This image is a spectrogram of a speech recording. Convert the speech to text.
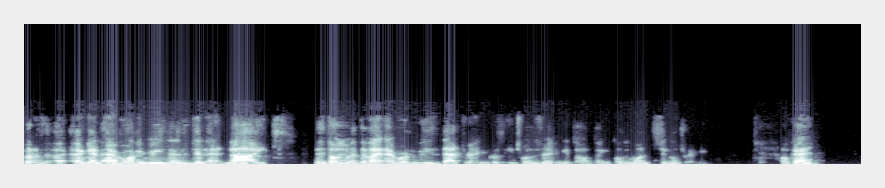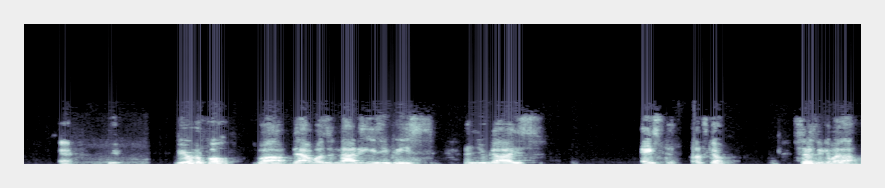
But uh, again, everyone agrees that it did at night. They told you about the night. Everyone agrees that dragon because each one's dragging its own thing. It's only one single dragging. Okay. Yeah. Beautiful. Wow, that was not an easy piece, and you guys aced it. Let's go. Says the Gemara.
